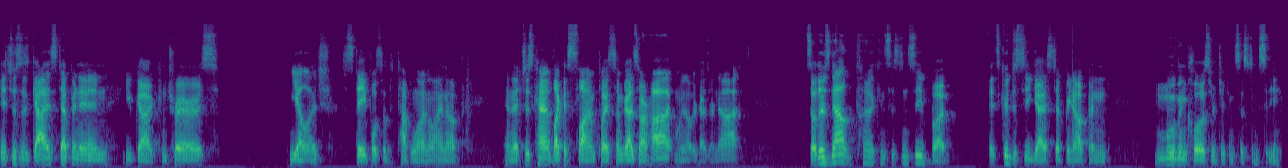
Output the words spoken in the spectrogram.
it's just as guys stepping in. You've got Contreras, Yelich, Staples at the top of the lineup, and it's just kind of like a slot in place. Some guys are hot when other guys are not. So there's not a ton of consistency, but it's good to see guys stepping up and moving closer to consistency.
